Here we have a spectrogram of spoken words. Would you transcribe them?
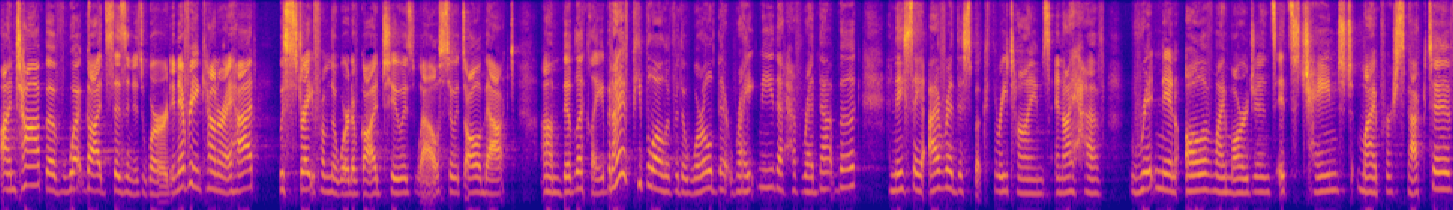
on top of what God says in His Word. And every encounter I had was straight from the Word of God, too, as well. So it's all backed um, biblically. But I have people all over the world that write me that have read that book, and they say, I've read this book three times, and I have written in all of my margins. It's changed my perspective,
